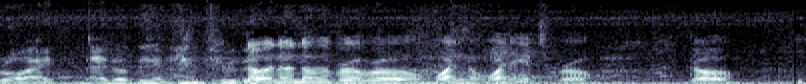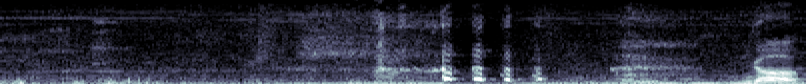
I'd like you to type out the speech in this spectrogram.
Bro, I, I don't think I can do that. No, no, no, bro, bro. One, one each, bro. Go. Go.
